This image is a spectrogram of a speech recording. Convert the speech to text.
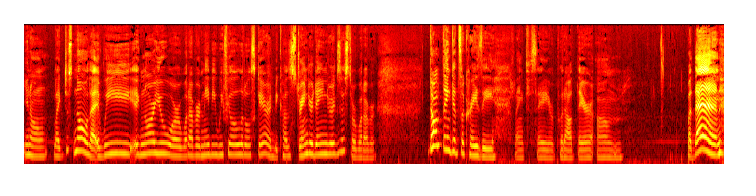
you know, like just know that if we ignore you or whatever, maybe we feel a little scared because stranger danger exists or whatever. Don't think it's a crazy thing to say or put out there. Um, but then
